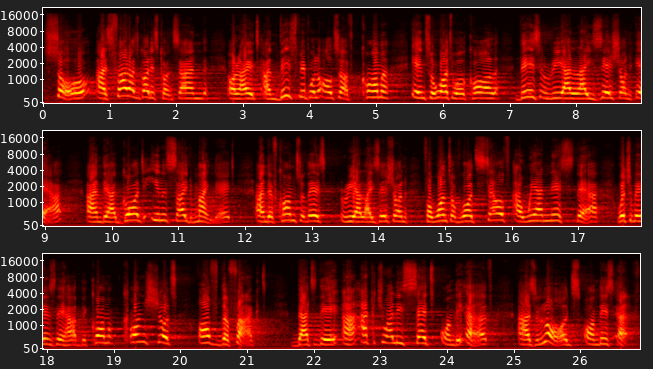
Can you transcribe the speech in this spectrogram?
So, as far as God is concerned, all right, and these people also have come into what we'll call this realization here, and they are God inside minded, and they've come to this realization, for want of what, self awareness there, which means they have become conscious of the fact that they are actually set on the earth as lords on this earth.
